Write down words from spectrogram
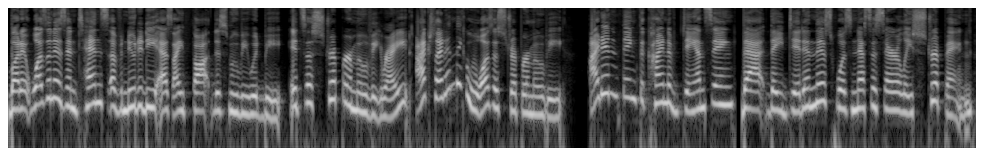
but it wasn't as intense of nudity as I thought this movie would be. It's a stripper movie, right? Actually, I didn't think it was a stripper movie. I didn't think the kind of dancing that they did in this was necessarily stripping,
